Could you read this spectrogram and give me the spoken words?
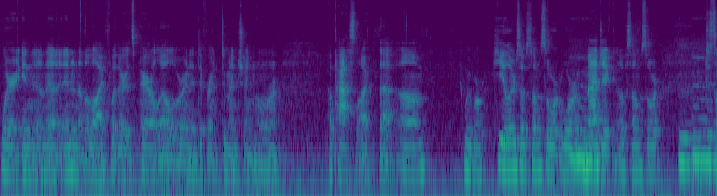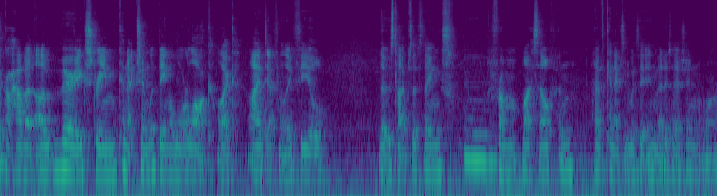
where in in, another life, whether it's parallel or in a different dimension or a past life, that um, we were healers of some sort or Mm. magic of some sort. Mm. Just like I have a, a very extreme connection with being a warlock. Like I definitely feel those types of things Mm. from myself and have connected with it in meditation or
